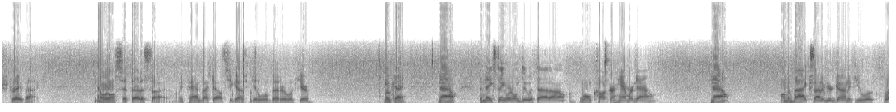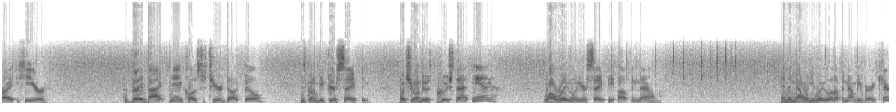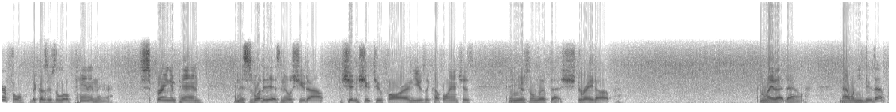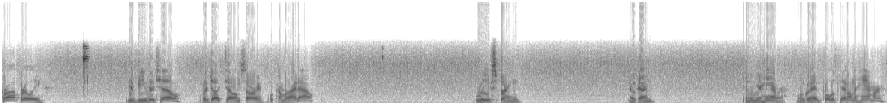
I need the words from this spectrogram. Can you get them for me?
straight back. Now we're going to set that aside. Let me pan back out so you guys can get a little better look here. Okay. Now, the next thing we're going to do with that out, we're going to cock our hammer down. Now, on the back side of your gun, if you look right here, the very back pin closest to your duck bill is going to be for your safety. What you're going to do is push that in while wiggling your safety up and down. And then now when you wiggle it up and down, be very careful because there's a little pin in there. Spring and pin. And this is what it is. And it'll shoot out. It shouldn't shoot too far and usually a couple inches. And you're just going to lift that straight up and lay that down. Now when you do that properly, your beaver tail, or duck tail, I'm sorry, will come right out. Leaf spring. Okay and then your hammer. We'll go ahead and pull the pin on the hammer,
